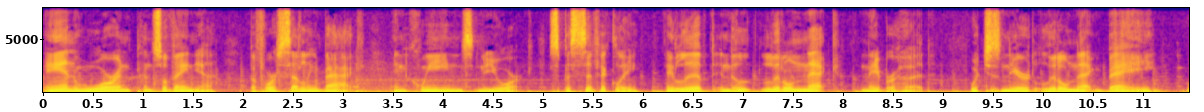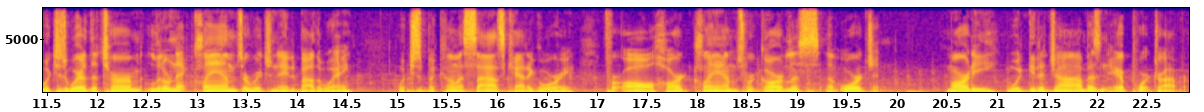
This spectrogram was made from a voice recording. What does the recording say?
and Warren, Pennsylvania, before settling back in Queens, New York. Specifically, they lived in the Little Neck neighborhood, which is near Little Neck Bay, which is where the term Little Neck clams originated, by the way, which has become a size category for all hard clams regardless of origin. Marty would get a job as an airport driver,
